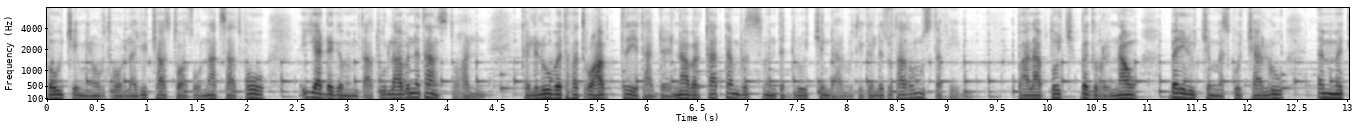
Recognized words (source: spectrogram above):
በውጭ የሚኖሩ ተወላጆች አስተዋጽኦና ተሳትፎ እያደገ መምጣቱ ለአብነት አንስተዋል። ክልሉ በተፈጥሮ ሀብት የታደለና በርካታ ኢንቨስትመንት እድሎች እንዳሉት የገለጹት አቶ ሙስጠፌ ባለሀብቶች በግብርናው በሌሎችም መስኮች ያሉ እምቅ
